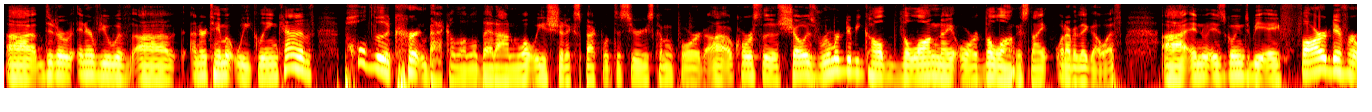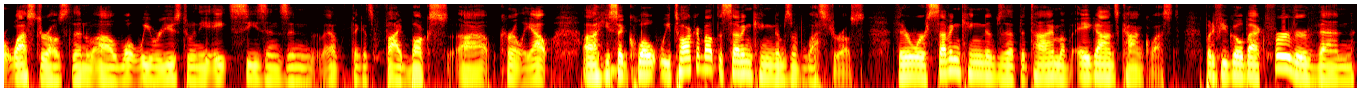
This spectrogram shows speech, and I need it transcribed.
uh, did an interview with uh, Entertainment Weekly and kind of pulled the curtain back a little bit on what we should expect with the series coming forward. Uh, of course, the show is rumored to be called The Long Night or The Longest Night, whatever they go with, uh, and is going to be a far different Westeros than what we were used to in the eight seasons and I think it's books uh, currently out. Uh, he said, "quote We talk about the seven kingdoms of Westeros. There were seven kingdoms at the time of Aegon's conquest, but if you go back further, then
